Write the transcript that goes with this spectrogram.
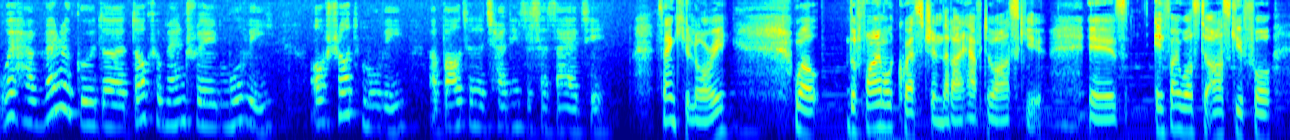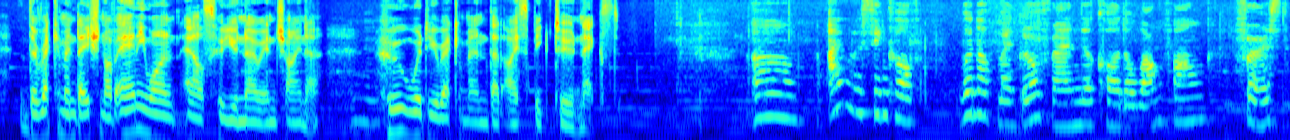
we have very good uh, documentary movie or short movie about the Chinese society. Thank you, Laurie. Well, the final question that I have to ask you is if I was to ask you for the recommendation of anyone else who you know in China, mm-hmm. who would you recommend that I speak to next? Um, I will think of one of my girlfriend called Wang Fang first.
